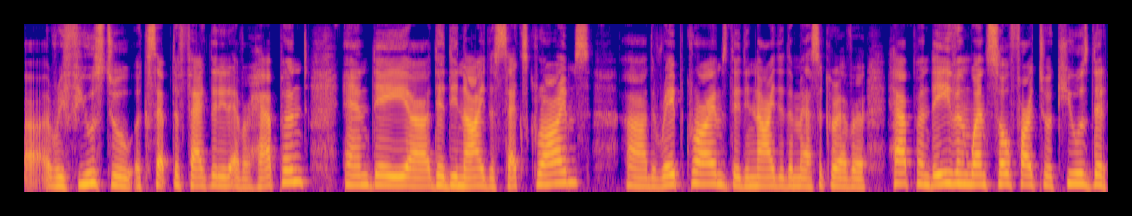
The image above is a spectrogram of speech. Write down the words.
uh, refuse to accept the fact that it ever happened, and they uh, they deny the sex crimes, uh, the rape crimes. They deny that the massacre ever happened. They even went so far to accuse that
